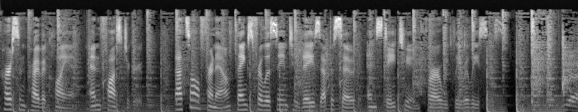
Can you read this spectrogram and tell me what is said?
Carson Private Client, and Foster Group. That's all for now. Thanks for listening to today's episode, and stay tuned for our weekly releases. Yeah.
